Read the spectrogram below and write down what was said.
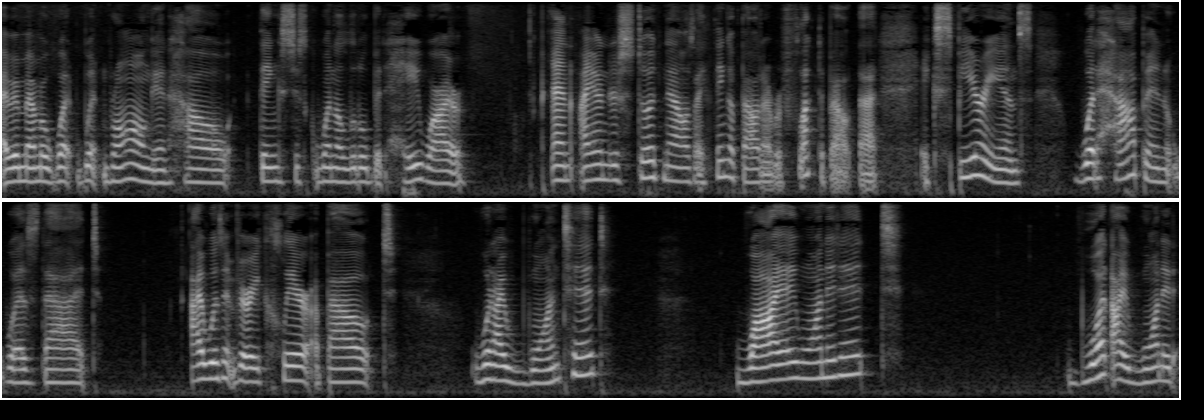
I remember what went wrong and how things just went a little bit haywire. And I understood now as I think about and I reflect about that experience, what happened was that I wasn't very clear about what I wanted, why I wanted it, what I wanted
